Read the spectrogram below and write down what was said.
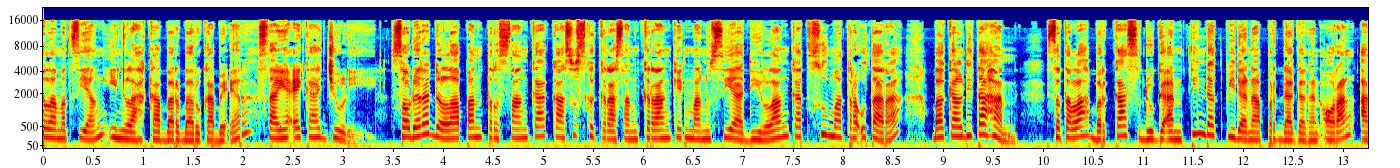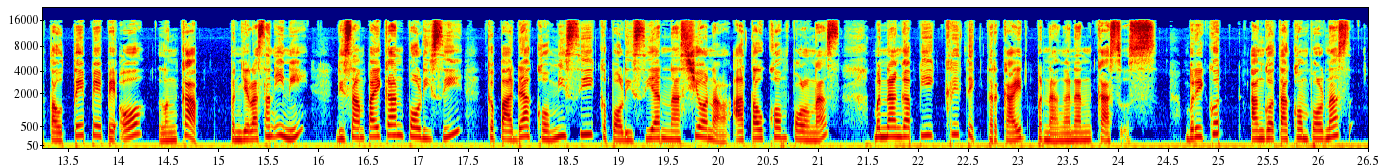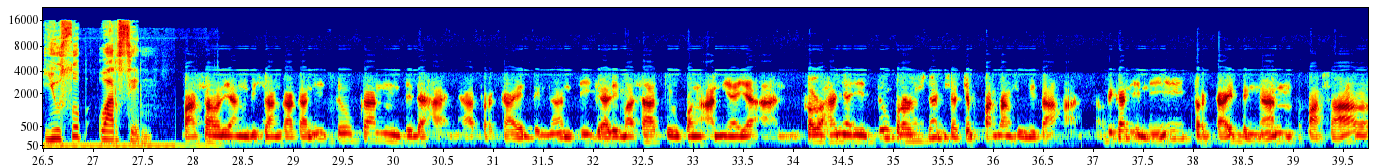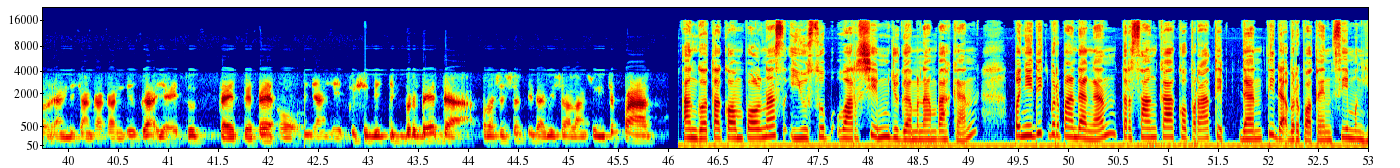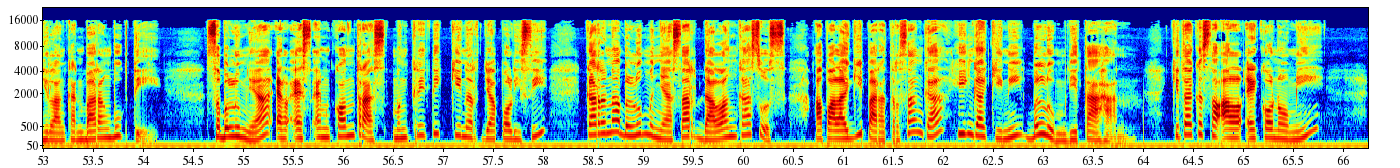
Selamat siang, inilah kabar baru KBR, saya Eka Juli. Saudara delapan tersangka kasus kekerasan kerangkeng manusia di Langkat, Sumatera Utara bakal ditahan setelah berkas dugaan tindak pidana perdagangan orang atau TPPO lengkap. Penjelasan ini disampaikan polisi kepada Komisi Kepolisian Nasional atau Kompolnas menanggapi kritik terkait penanganan kasus. Berikut anggota Kompolnas Yusuf Warsim pasal yang disangkakan itu kan tidak hanya terkait dengan 351 penganiayaan. Kalau hanya itu prosesnya bisa cepat langsung ditahan. Tapi kan ini terkait dengan pasal yang disangkakan juga yaitu TPPO yang itu sedikit berbeda. Prosesnya tidak bisa langsung cepat. Anggota Kompolnas Yusuf Warsim juga menambahkan, penyidik berpandangan tersangka kooperatif dan tidak berpotensi menghilangkan barang bukti. Sebelumnya, LSM Kontras mengkritik kinerja polisi karena belum menyasar dalang kasus, apalagi para tersangka hingga kini belum ditahan. Kita ke soal ekonomi.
